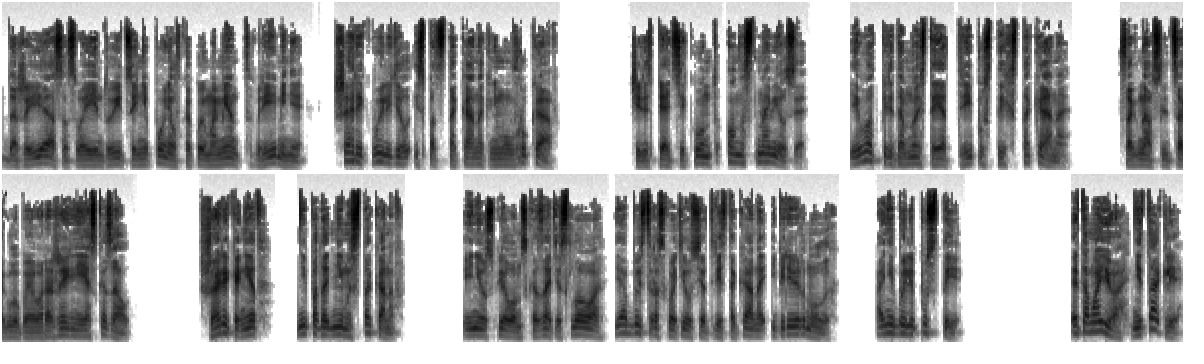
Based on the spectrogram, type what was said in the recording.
Даже я со своей интуицией не понял, в какой момент времени шарик вылетел из-под стакана к нему в рукав. Через пять секунд он остановился, и вот передо мной стоят три пустых стакана. Согнав с лица глупое выражение, я сказал, «Шарика нет, ни под одним из стаканов». И не успел он сказать и слова, я быстро схватил все три стакана и перевернул их. Они были пусты. «Это мое, не так ли?»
